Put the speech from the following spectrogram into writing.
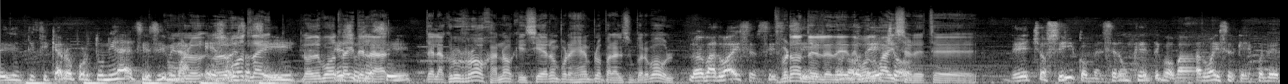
de identificar oportunidades y decir, mira, lo, eso de Botlight, lo de Botlight de la, de la, Cruz Roja, ¿no? Que hicieron, por ejemplo, para el Super Bowl. Lo de Budweiser, sí. Perdón, de, de, Budweiser. este... de hecho, sí, convencer a un cliente como Budweiser que después de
